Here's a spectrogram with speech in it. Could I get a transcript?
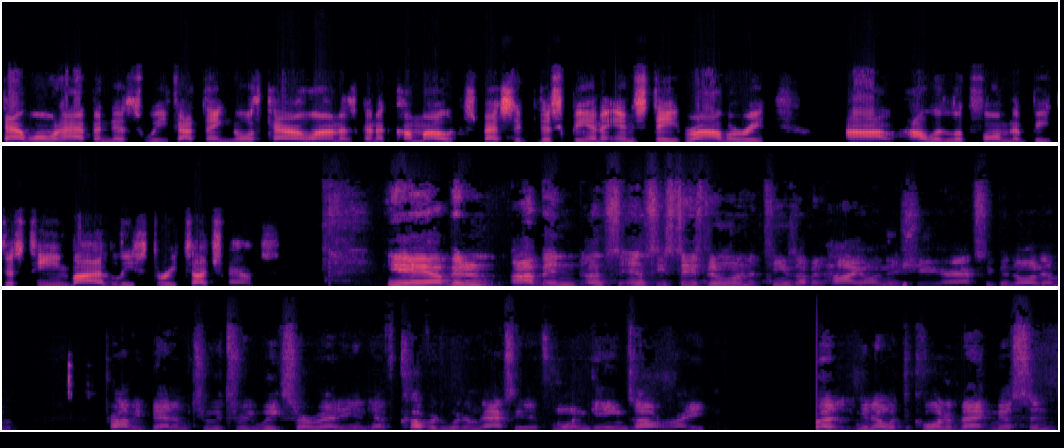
that won't happen this week. I think North Carolina is going to come out, especially this being an in-state rivalry. Uh, I would look for them to beat this team by at least three touchdowns. Yeah, I've been I've been NC State's been one of the teams I've been high on this year. I've actually been on them, probably bet them two or three weeks already, and have covered with them. Actually, have won games outright. But you know, with the quarterback missing,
